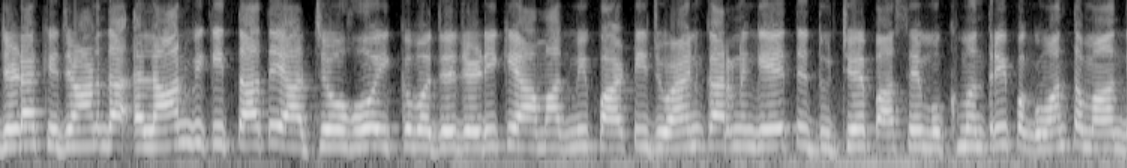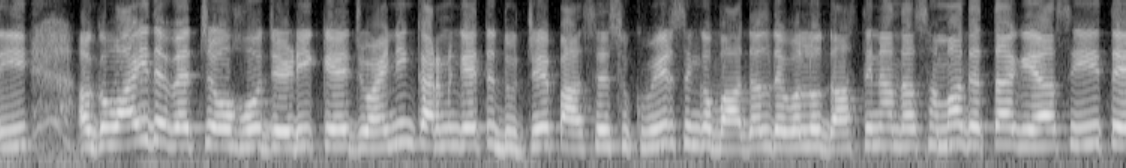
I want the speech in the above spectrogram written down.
ਜਿਹੜਾ ਕਿ ਜਾਣ ਦਾ ਐਲਾਨ ਵੀ ਕੀਤਾ ਤੇ ਅੱਜ ਉਹ 1 ਵਜੇ ਜਿਹੜੀ ਕਿ ਆਮ ਆਦਮੀ ਪਾਰਟੀ ਜੁਆਇਨ ਕਰਨਗੇ ਤੇ ਦੂਜੇ ਪਾਸੇ ਮੁੱਖ ਮੰਤਰੀ ਭਗਵੰਤ ਮਾਨ ਦੀ ਅਗਵਾਈ ਦੇ ਵਿੱਚ ਉਹ ਜਿਹੜੀ ਕਿ ਜੁਆਇਨਿੰਗ ਕਰਨਗੇ ਤੇ ਦੂਜੇ ਪਾਸੇ ਸੁਖਵੀਰ ਸਿੰਘ ਬਾਦਲ ਦੇ ਵੱਲੋਂ 10 ਦਿਨਾਂ ਦਾ ਸਮਾਂ ਦਿੱਤਾ ਗਿਆ ਸੀ ਤੇ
